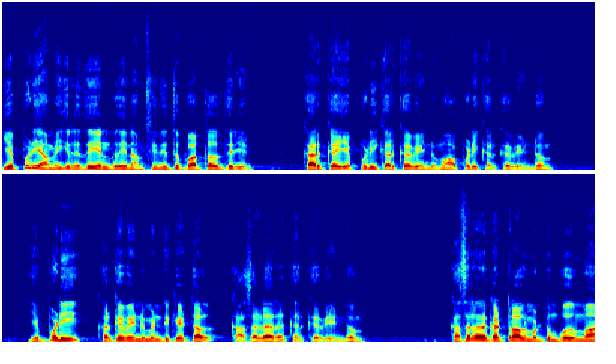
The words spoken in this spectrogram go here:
எப்படி அமைகிறது என்பதை நாம் சிந்தித்து பார்த்தால் தெரியும். கற்க எப்படி கற்க வேண்டுமோ அப்படி கற்க வேண்டும். எப்படி கற்க வேண்டும் என்று கேட்டால் கசடர கற்க வேண்டும். கசடர கற்றால் மட்டும் போதுமா?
